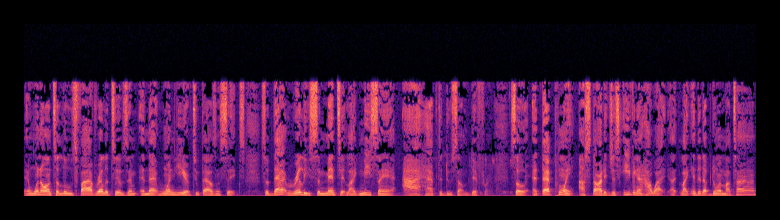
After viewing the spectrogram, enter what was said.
and went on to lose five relatives in, in that one year of 2006. So that really cemented like me saying, I have to do something different. So at that point, I started just even in how I, I like ended up doing my time.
